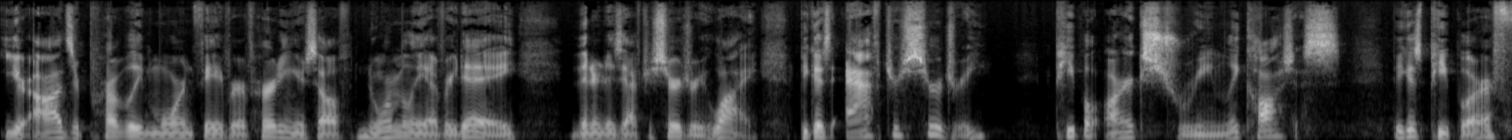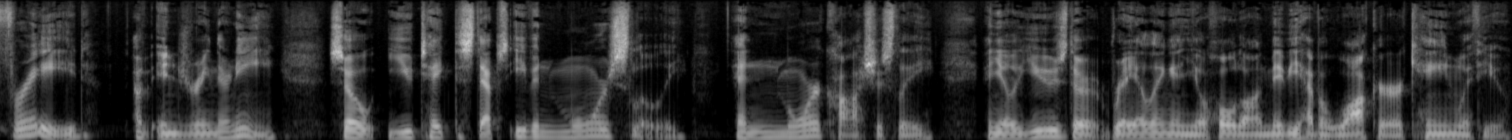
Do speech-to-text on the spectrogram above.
your odds are probably more in favor of hurting yourself normally every day than it is after surgery. Why? Because after surgery, people are extremely cautious because people are afraid of injuring their knee. So you take the steps even more slowly and more cautiously, and you'll use the railing and you'll hold on. Maybe you have a walker or cane with you,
